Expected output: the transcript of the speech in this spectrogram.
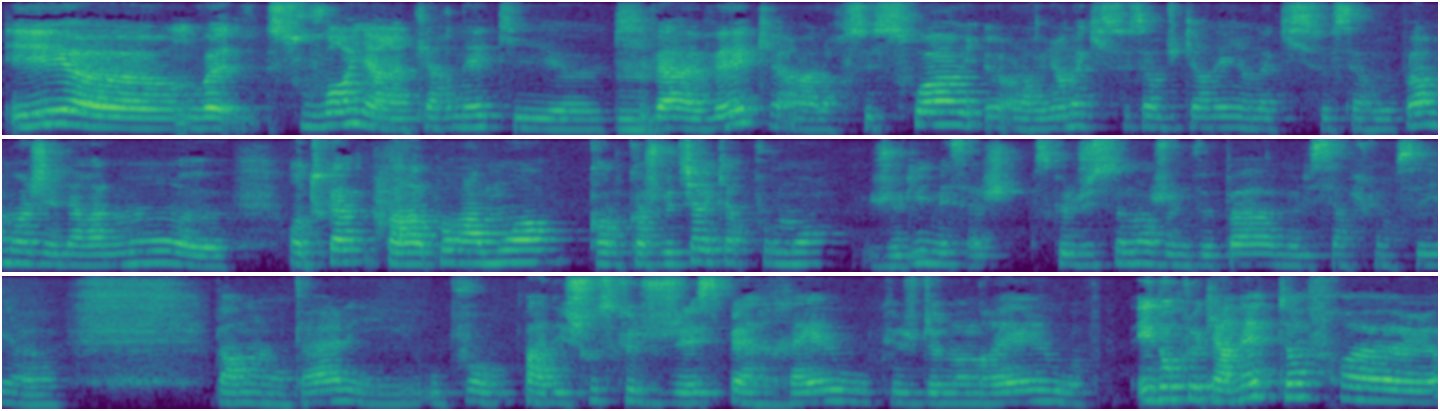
et on va, souvent, il y a un carnet qui, qui mm. va avec. Alors, c'est soit. Alors, il y en a qui se servent du carnet, il y en a qui se servent pas. Moi, généralement, en tout cas, par rapport à moi, quand, quand, je me tire les cartes pour moi, je lis le message. Parce que justement, je ne veux pas me laisser influencer par mon mental et, ou pour, par des choses que j'espérerais ou que je demanderais. Ou... Et donc le carnet t'offre, euh,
